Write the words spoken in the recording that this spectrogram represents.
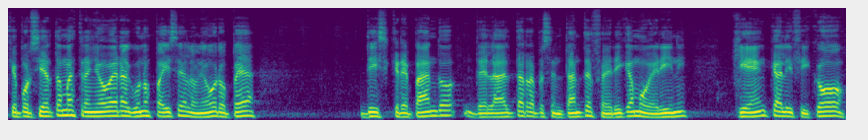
Que por cierto me extrañó ver algunos países de la Unión Europea discrepando de la alta representante Federica Mogherini, quien calificó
